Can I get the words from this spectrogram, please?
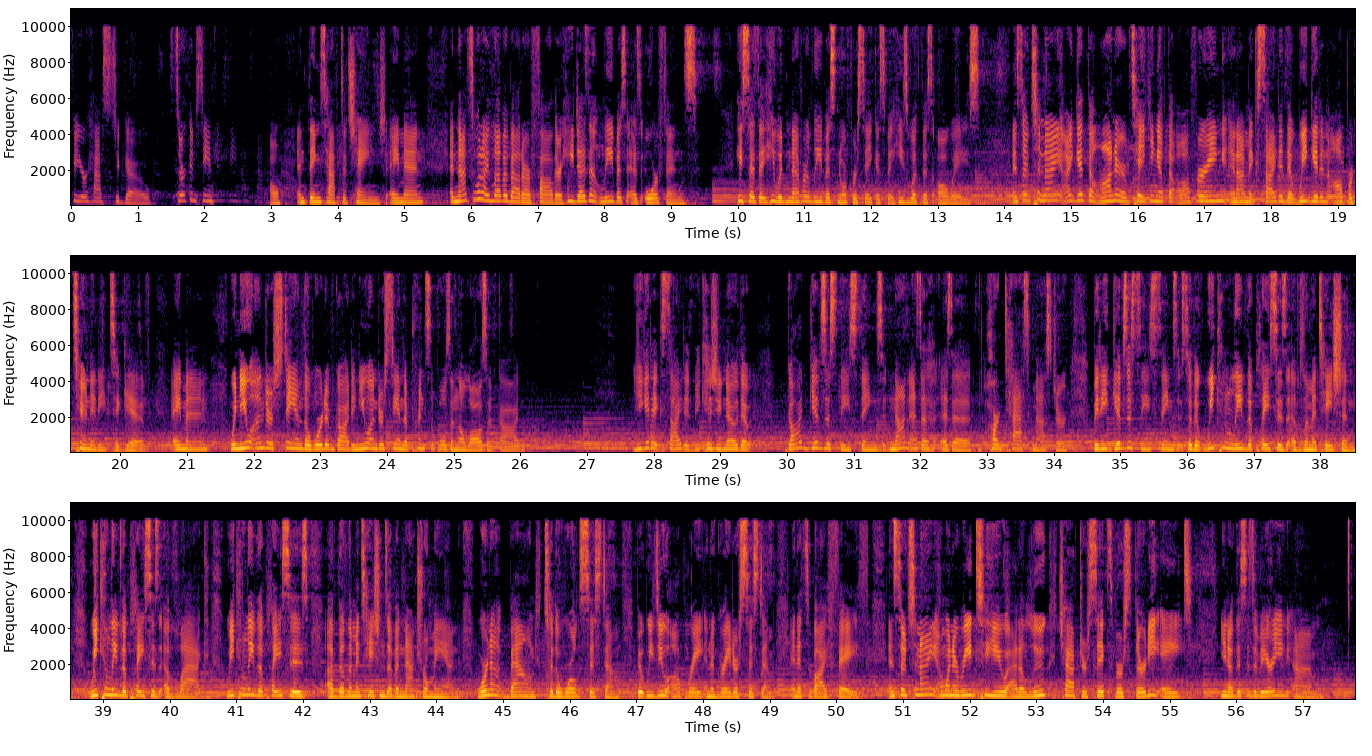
fear has to go. Circumstances and things have to change. Amen. And that's what I love about our Father. He doesn't leave us as orphans. He says that He would never leave us nor forsake us, but He's with us always. And so tonight I get the honor of taking up the offering, and I'm excited that we get an opportunity to give. Amen. When you understand the Word of God and you understand the principles and the laws of God, you get excited because you know that God gives us these things not as a as a hard taskmaster, but He gives us these things so that we can leave the places of limitation. We can leave the places of lack. We can leave the places of the limitations of a natural man. We're not bound to the world system, but we do operate in a greater system, and it's by faith. And so tonight I want to read to you out of Luke chapter 6, verse 38. You know, this is a very um,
